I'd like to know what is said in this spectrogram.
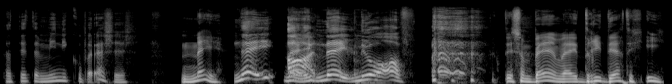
dat dit een Mini Cooper S is. Nee, Nee? Nee. Ah, nee, nu al af. het is een BMW 330i.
